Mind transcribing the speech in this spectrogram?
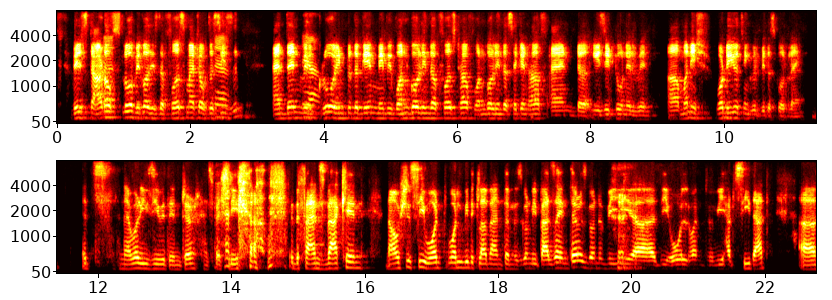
We'll start off slow because it's the first match of the Yeah. season, and then we'll Yeah. grow into the game. Maybe one goal in the first half, one goal in the second half, and uh, easy two 0 win. Uh, Manish, what do you think will be the score line? It's never easy with Inter, especially with the fans back in. Now we should see what what will be the club anthem. Is going to be Pazza Inter? Is going to be uh, the old one? We have to see that. Uh,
